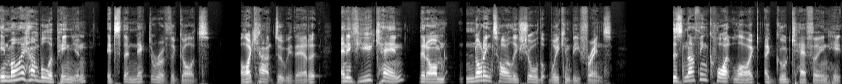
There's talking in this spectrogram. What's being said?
In my humble opinion, it's the nectar of the gods. I can't do without it. And if you can, then I'm not entirely sure that we can be friends. There's nothing quite like a good caffeine hit.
